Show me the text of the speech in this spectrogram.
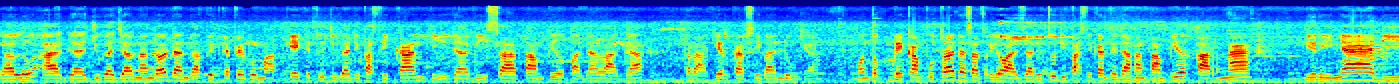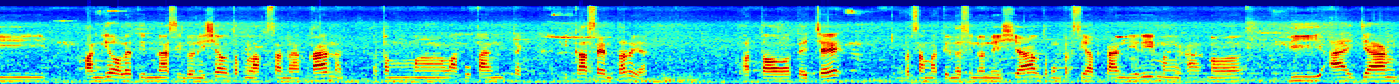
lalu ada juga Jalnando dan David Kevin Rumake itu juga dipastikan tidak bisa tampil pada laga terakhir versi Bandung ya. Untuk Beckham Putra dan Satrio Azar itu dipastikan tidak akan tampil karena dirinya di dipanggil oleh timnas Indonesia untuk melaksanakan atau melakukan technical center ya atau TC bersama timnas Indonesia untuk mempersiapkan diri di ajang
